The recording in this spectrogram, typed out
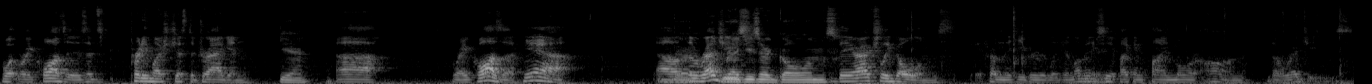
what Rayquaza is. It's pretty much just a dragon. Yeah. Uh, Rayquaza, yeah. Uh, the, Regis, Regis are golems. they are actually golems from the Hebrew religion. Let me see if I can find more on the Regis.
